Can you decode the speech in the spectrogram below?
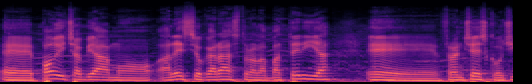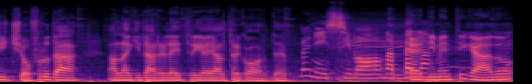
Eh, poi ci abbiamo Alessio Carastro alla batteria e Francesco Ciccio Frutà alla chitarra elettrica e altre corde. Benissimo, una Hai bella dimenticato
